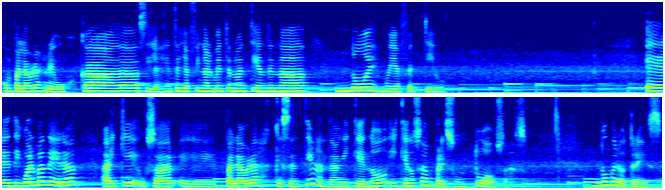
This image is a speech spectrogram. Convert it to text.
con palabras rebuscadas y la gente ya finalmente no entiende nada, no es muy efectivo. Eh, de igual manera, hay que usar eh, palabras que se entiendan y que, no, y que no sean presuntuosas. Número 3.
